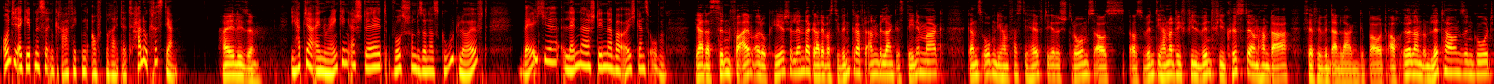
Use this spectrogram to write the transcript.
und die Ergebnisse in Grafiken aufbereitet. Hallo Christian. Hi Elise. Ihr habt ja ein Ranking erstellt, wo es schon besonders gut läuft. Welche Länder stehen da bei euch ganz oben? Ja, das sind vor allem europäische Länder. Gerade was die Windkraft anbelangt, ist Dänemark ganz oben. Die haben fast die Hälfte ihres Stroms aus, aus Wind. Die haben natürlich viel Wind, viel Küste und haben da sehr viele Windanlagen gebaut. Auch Irland und Litauen sind gut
